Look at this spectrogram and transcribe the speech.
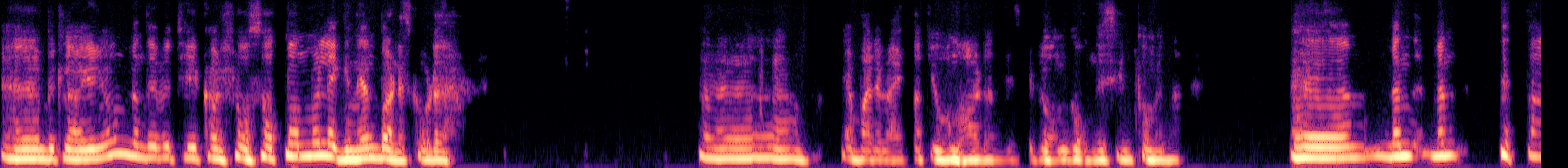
Eh, beklager, Jon, men det betyr kanskje også at man må legge ned en barneskole. Eh, jeg bare veit at Jon har den diskusjonen gående i sin kommune. Eh, men, men dette,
